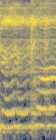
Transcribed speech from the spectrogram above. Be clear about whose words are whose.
Speaker 1: day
